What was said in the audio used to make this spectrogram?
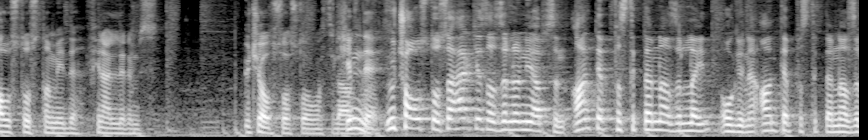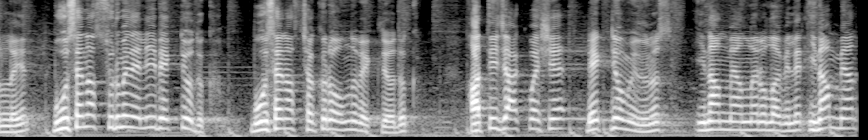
Ağustos'ta mıydı finallerimiz? 3 Ağustos'ta olması lazım. Şimdi 3 Ağustos'a herkes hazırlarını yapsın. Antep fıstıklarını hazırlayın o güne. Antep fıstıklarını hazırlayın. Buse Naz Sürmeneli'yi bekliyorduk. Buse Naz Çakıroğlu'nu bekliyorduk. Hatice Akbaş'ı bekliyor muydunuz? İnanmayanlar olabilir. İnanmayan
